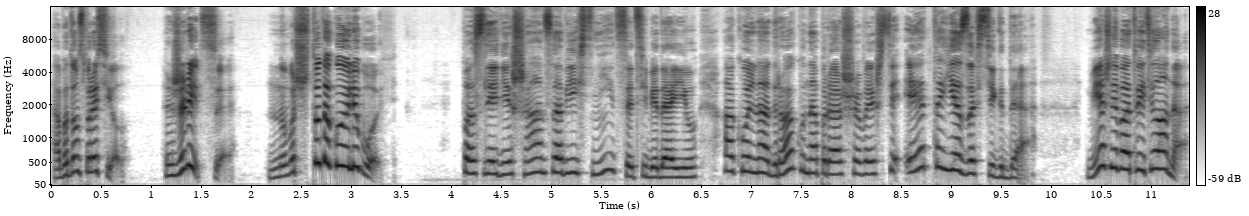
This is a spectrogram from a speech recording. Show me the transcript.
а потом спросил. «Жрица, ну вот что такое любовь?» «Последний шанс объясниться тебе даю, а коль на драку напрашиваешься, это я завсегда». Вежливо ответила она,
